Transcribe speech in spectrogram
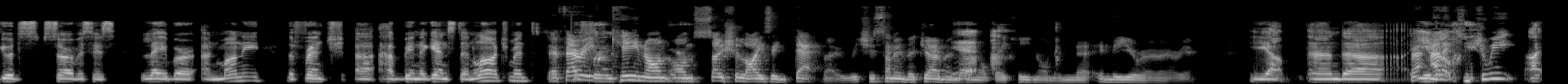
goods, services, labor, and money. The French uh, have been against enlargement. They're very the keen on, yeah. on socializing debt, though, which is something the Germans yeah. are not very keen on in the in the euro area. Yeah, and uh, Alex, know, should we? I,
